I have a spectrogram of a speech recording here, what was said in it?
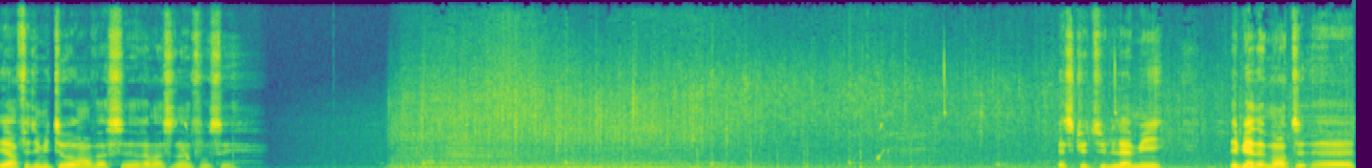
Et on fait demi-tour, on va se ramasser dans le fossé. Est-ce que tu l'as mis? C'est bien d'augmenter euh,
